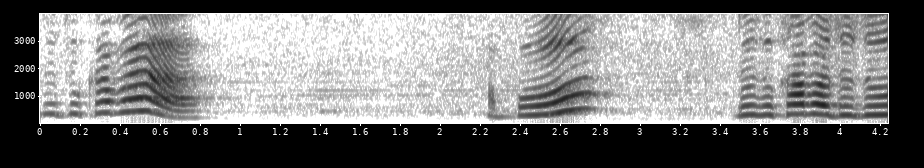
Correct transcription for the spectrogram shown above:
দুধু খাবা? আপু দুধু খাবা দুধু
